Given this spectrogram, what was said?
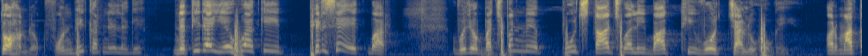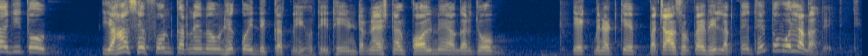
तो हम लोग फ़ोन भी करने लगे। नतीजा ये हुआ कि फिर से एक बार वो जो बचपन में पूछताछ वाली बात थी, वो चालू हो गई। और माता जी तो यहाँ से फ़ोन करने में उन्हें कोई दिक्कत नहीं होती थी। इंटरनेशनल कॉल में अगर जो एक मिनट के पचास रुपए भी लगते थे तो वो लगा देती थी।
